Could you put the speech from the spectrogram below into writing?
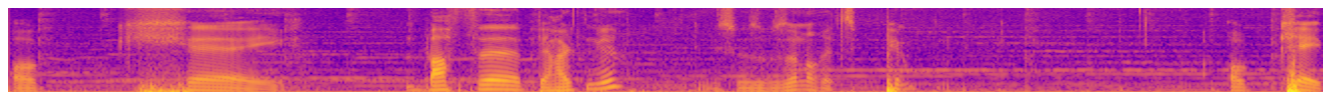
Okay. Waffe behalten wir. Die müssen wir sowieso noch jetzt pimpen. Okay.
